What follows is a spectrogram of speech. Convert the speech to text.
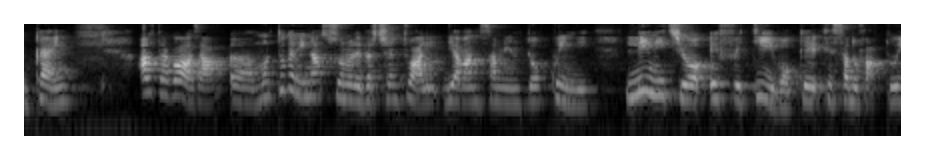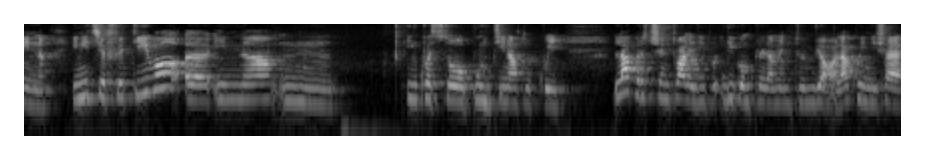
ok? Altra cosa eh, molto carina sono le percentuali di avanzamento, quindi l'inizio effettivo che, che è stato fatto in inizio effettivo eh, in... Mm, in questo puntinato qui. La percentuale di, di, completamento in viola, quindi c'è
